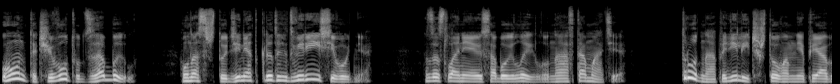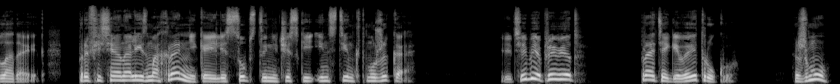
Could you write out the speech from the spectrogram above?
Он-то чего тут забыл? У нас что, день открытых дверей сегодня? Заслоняю собой Лейлу на автомате. Трудно определить, что во мне преобладает. Профессионализм охранника или собственнический инстинкт мужика. «И тебе привет!» Протягивает руку. Жму.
